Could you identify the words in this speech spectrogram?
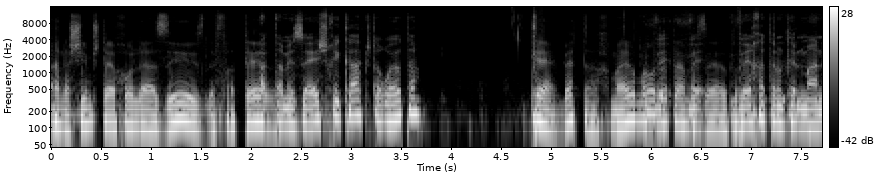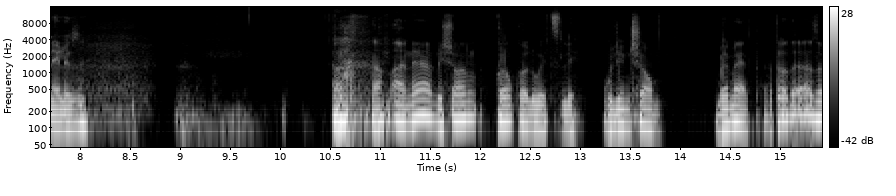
אנשים שאתה יכול להזיז, לפטר. אתה מזהה שחיקה כשאתה רואה אותה? כן, בטח, מהר מאוד אתה מזהה אותו. ואיך אתה נותן מענה לזה? המענה הראשון, קודם כל הוא אצלי, הוא לנשום. באמת, אתה יודע, זה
